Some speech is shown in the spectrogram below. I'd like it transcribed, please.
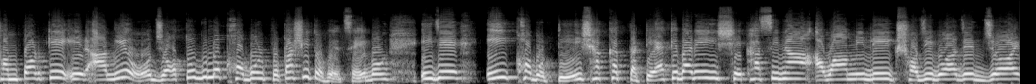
সম্পর্কে এর আগেও যতগুলো খবর প্রকাশিত হয়েছে এবং এই যে এই খবরটি, এই সাক্ষাৎকারটি একেবারেই শেখ হাসিনা, আওয়ামী লীগ, সজীব ওয়াজের জয়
